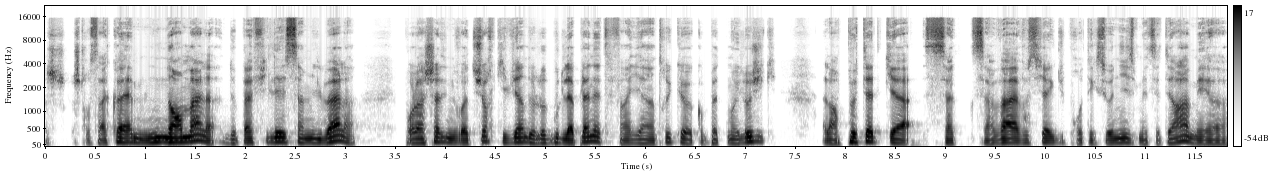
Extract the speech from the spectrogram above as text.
Je, je, trouve ça quand même normal de ne pas filer 5000 balles pour l'achat d'une voiture qui vient de l'autre bout de la planète. Enfin, il y a un truc euh, complètement illogique. Alors peut-être que ça, ça va aussi avec du protectionnisme, etc. Mais euh,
